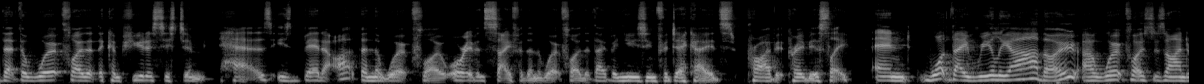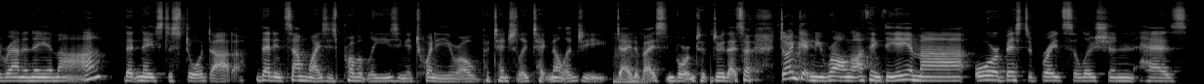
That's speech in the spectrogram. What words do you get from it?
that the workflow that the computer system has is better than the workflow or even safer than the workflow that they've been using for decades private previously. And what they really are, though, are workflows designed around an EMR that needs to store data. That, in some ways, is probably using a 20 year old, potentially technology mm-hmm. database environment to do that. So, don't get me wrong, I think the EMR or a best of breed solution has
